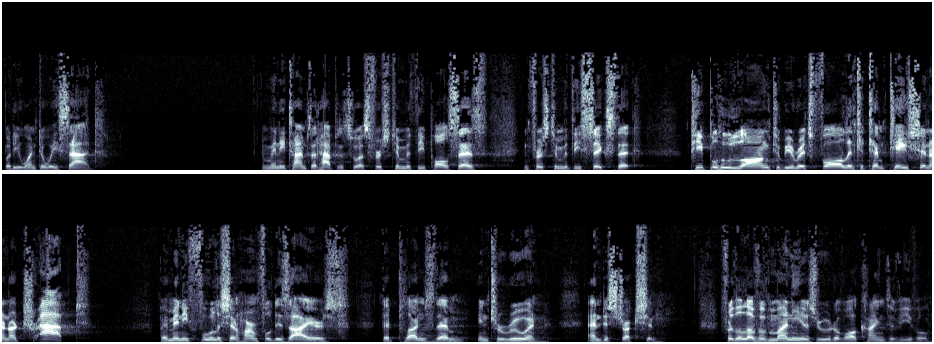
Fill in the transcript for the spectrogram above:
but he went away sad. And many times that happens to us. First Timothy, Paul says in 1 Timothy 6 that people who long to be rich fall into temptation and are trapped by many foolish and harmful desires that plunge them into ruin and destruction. For the love of money is root of all kinds of evil.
